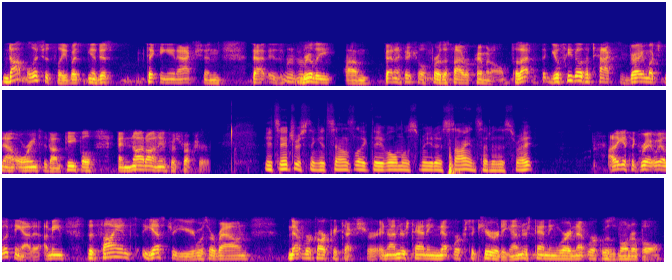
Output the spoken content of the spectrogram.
not maliciously, but you know just taking an action that is mm-hmm. really um, beneficial for the cyber criminal. So that you'll see those attacks very much now oriented on people and not on infrastructure. It's interesting. It sounds like they've almost made a science out of this, right? I think it's a great way of looking at it. I mean, the science yesteryear was around network architecture and understanding network security, understanding where a network was vulnerable,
